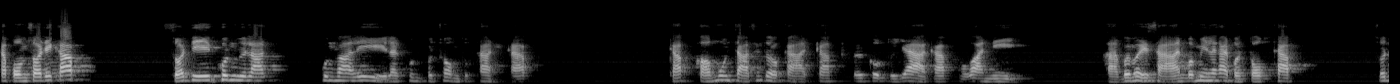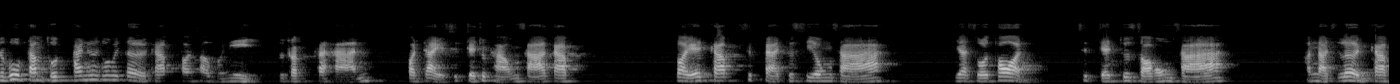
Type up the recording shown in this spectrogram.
ครับผม สวัสดีครับ สวัสดีคุณวิรัตคุณวาลีและคุณผู้ชมทุกท่านครับ ครับข้อมูลจากเส้นตัวอากาศครับโดยกรมตุยาครับเมื่อวานนี้บนภาคอีสานบ่มีรายงานฝนตกครับ ส่วนอุณหภูมิต่ำสุดภายในทอร์โมมิเตอร์ครับตอนเช้ามื้อนี้จุดรับทหารวัดได้17.5องศาครับร้อยเอ็ดครับ18.4 องศายาโสธร17.2 องศาอำนาจเจริญครับ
